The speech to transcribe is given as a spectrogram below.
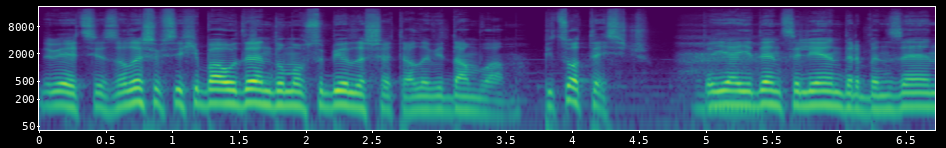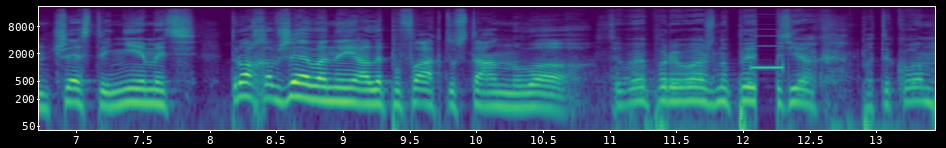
Дивіться, залишився хіба один, думав собі лишити, але віддам вам. 500 тисяч. То є один циліндр, бензин, чистий німець, трохи вживаний, але по факту стан нового. Тебе переважно пить як? Патиком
